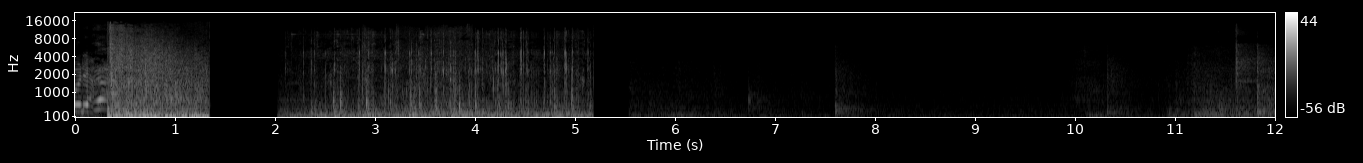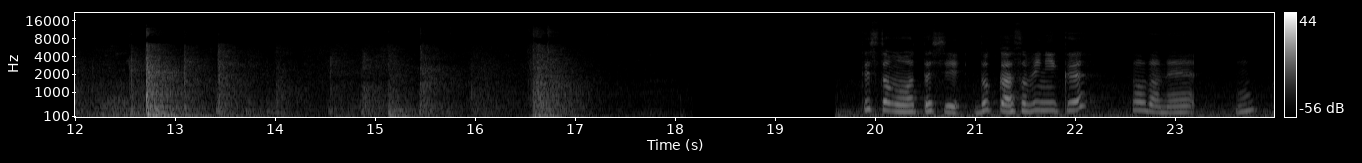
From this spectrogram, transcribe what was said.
おりゃ。テストも終わったしどっか遊びに行く？そうだね。ん？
